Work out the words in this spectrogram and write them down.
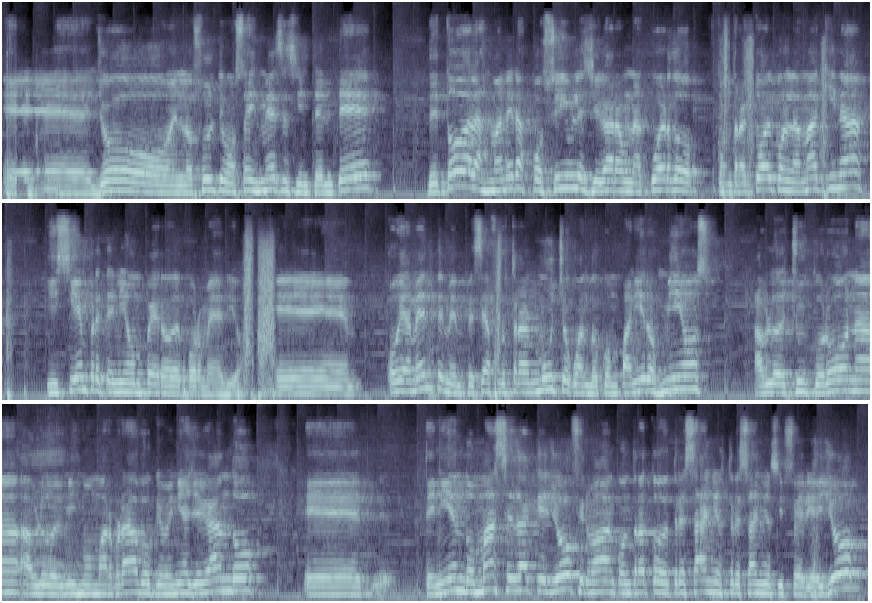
Eh, yo en los últimos seis meses intenté de todas las maneras posibles llegar a un acuerdo contractual con la máquina y siempre tenía un pero de por medio. Eh, obviamente me empecé a frustrar mucho cuando compañeros míos, hablo de Chuy Corona, hablo del mismo Mar Bravo que venía llegando, teniendo más edad que yo, firmaban contrato de tres años, tres años y feria. Y yo,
